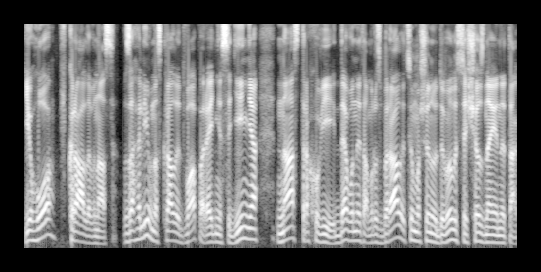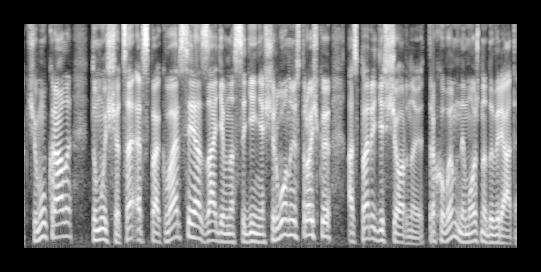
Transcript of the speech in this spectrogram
його вкрали в нас. Взагалі, в нас крали два передні сидіння на страховій, де вони там розбирали цю машину, дивилися, що з нею не так. Чому вкрали? Тому що це Airspec версія. Ззаді в нас сидіння з червоною строчкою, а спереді з чорною. Страховим не можна довіряти.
